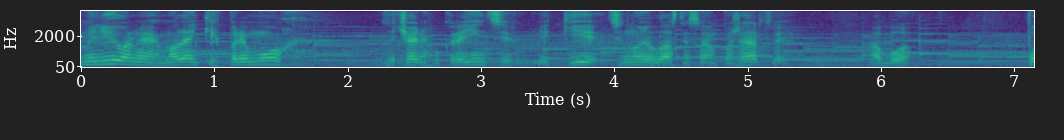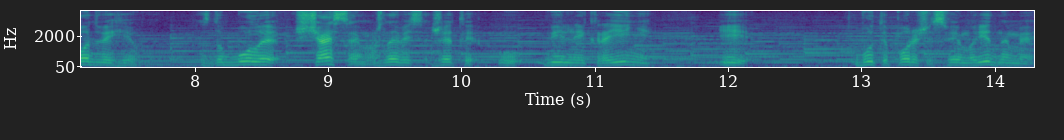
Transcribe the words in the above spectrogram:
мільйони маленьких перемог звичайних українців, які ціною власної самопожертви або подвигів здобули щастя і можливість жити у вільній країні і бути поруч із своїми рідними,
